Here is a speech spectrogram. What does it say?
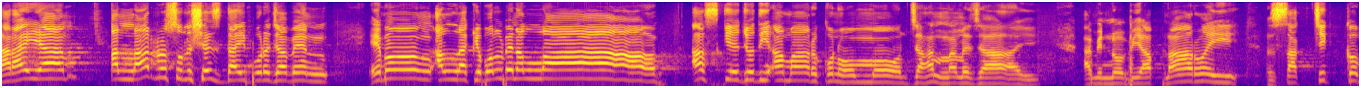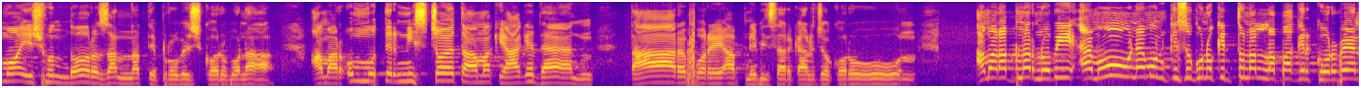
দাঁড়াইয়া আল্লাহর রসুল শেষ দায়ী পড়ে যাবেন এবং আল্লাহকে বলবেন, আল্লাহ, আজকে যদি আমার কোনো উম্মত জাহান নামে যায়, আমি নবী আপনার ওই চাকচিক্যময় সুন্দর জান্নাতে প্রবেশ করব না। আমার উম্মতের নিশ্চয়তা আমাকে আগে দেন, তারপরে আপনি বিচার কার্য করুন। আমার আপনার নবী এমন এমন কিছু গুণকীর্তন আল্লাহ পাকের করবেন।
